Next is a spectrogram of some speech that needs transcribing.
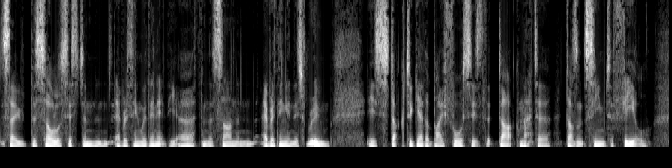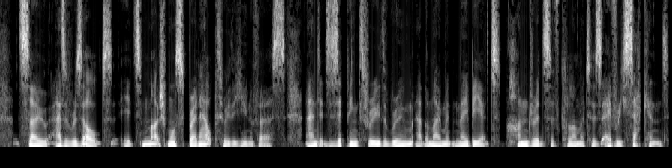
So the solar system and everything within it, the Earth and the Sun and everything in this room, is stuck together by forces that dark matter doesn't seem to feel. So as a result, it's much more spread out through the universe and it's zipping through the room at the moment, maybe at hundreds of kilometres every second.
